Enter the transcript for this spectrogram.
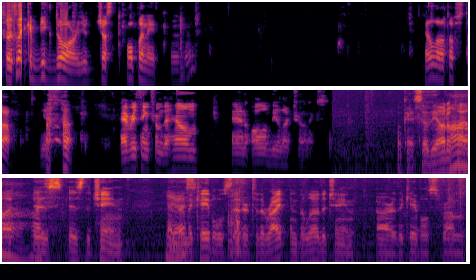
So it's like a big door. You just open it. Mm-hmm. A lot of stuff. Yeah. Everything from the helm and all of the electronics. Okay, so the autopilot Ah, is is the chain, and then the cables that are to the right and below the chain are the cables from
